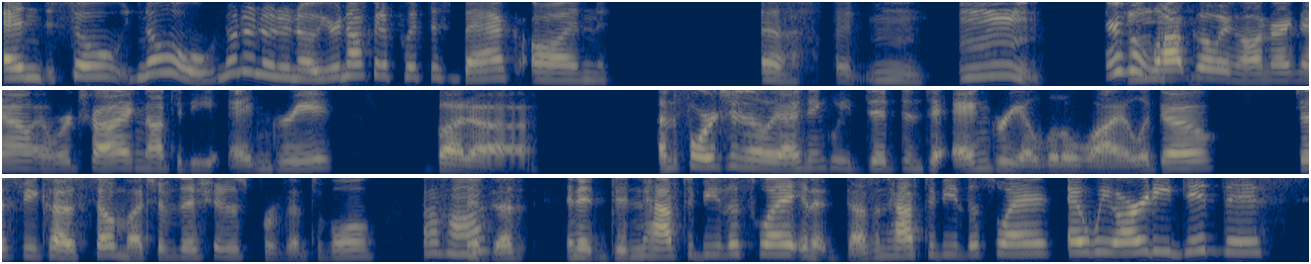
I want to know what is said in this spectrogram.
and so no no no no no no you're not going to put this back on uh, mm, mm. There's a lot Mm. going on right now, and we're trying not to be angry, but uh unfortunately, I think we dipped into angry a little while ago, just because so much of this shit is preventable. uh-huh It does and it didn't have to be this way, and it doesn't have to be this way. and we already did this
